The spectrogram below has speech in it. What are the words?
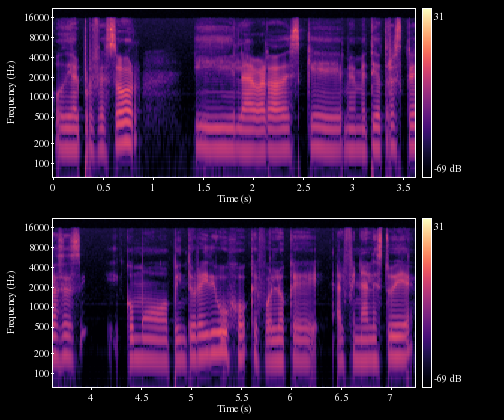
odié al profesor y la verdad es que me metí a otras clases como pintura y dibujo, que fue lo que al final estudié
